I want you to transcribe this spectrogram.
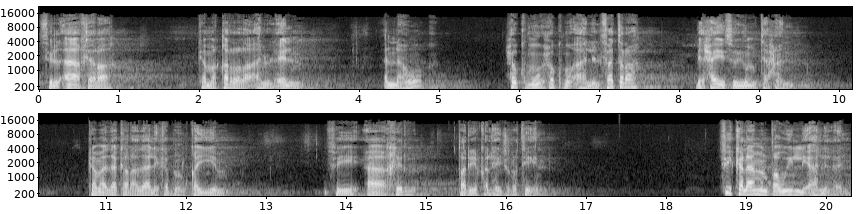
في الآخرة كما قرر أهل العلم أنه حكمه حكم أهل الفترة بحيث يمتحن. كما ذكر ذلك ابن القيم في آخر طريق الهجرتين. في كلام طويل لأهل العلم.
